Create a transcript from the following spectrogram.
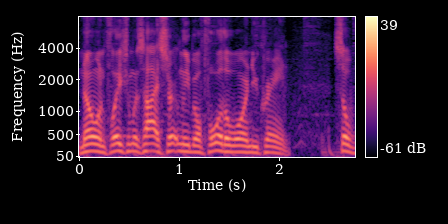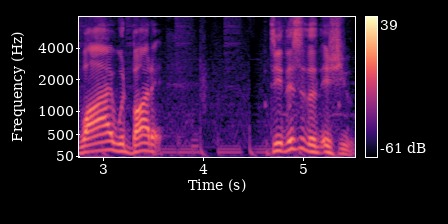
No, inflation was high, certainly before the war in Ukraine. So why would Biden? See, this is the issue.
